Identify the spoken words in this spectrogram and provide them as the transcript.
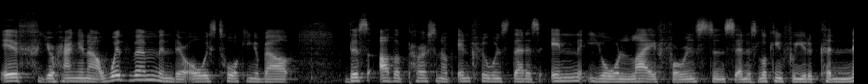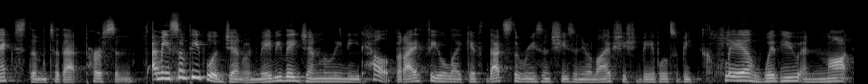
If you're hanging out with and they're always talking about this other person of influence that is in your life, for instance, and is looking for you to connect them to that person. I mean, some people are genuine. Maybe they genuinely need help, but I feel like if that's the reason she's in your life, she should be able to be clear with you and not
